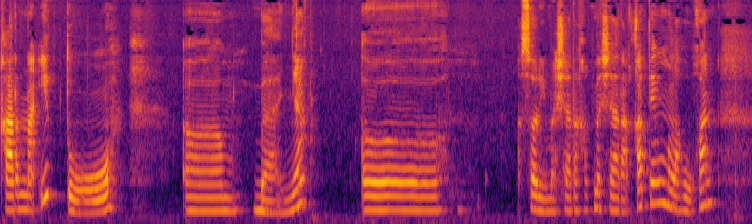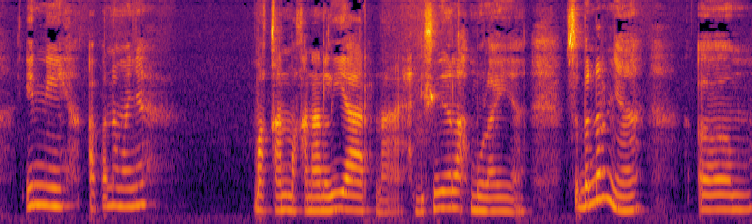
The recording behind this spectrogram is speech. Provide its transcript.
karena itu um, banyak uh, sorry masyarakat masyarakat yang melakukan ini apa namanya makan makanan liar. Nah, di sinilah mulainya. Sebenarnya um,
